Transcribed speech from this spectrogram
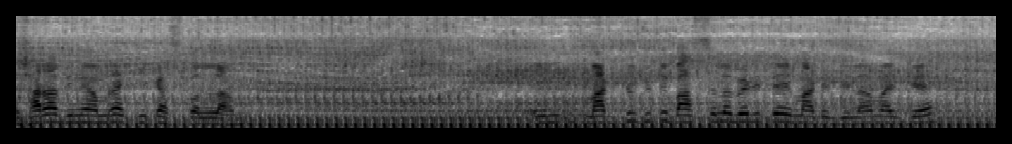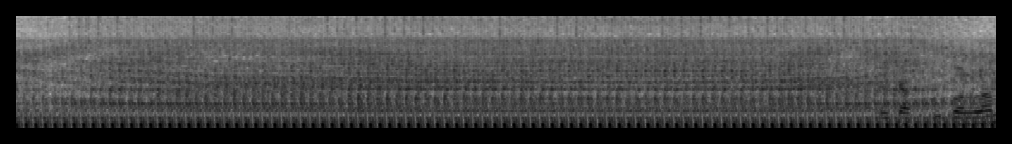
সারাদিনে আমরা কি কাজ করলাম? এই মাটি যদি বাঁচছিল বেরিতে এই মাটি দিলাম আজকে। এই কাজটি করলাম।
